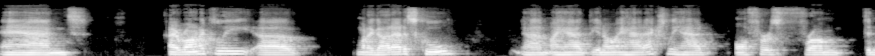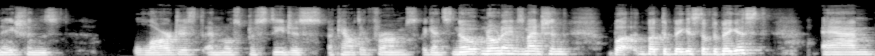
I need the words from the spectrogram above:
and ironically, uh, when I got out of school, um, I had, you know, I had actually had offers from the nation's largest and most prestigious accounting firms against no no names mentioned but but the biggest of the biggest and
